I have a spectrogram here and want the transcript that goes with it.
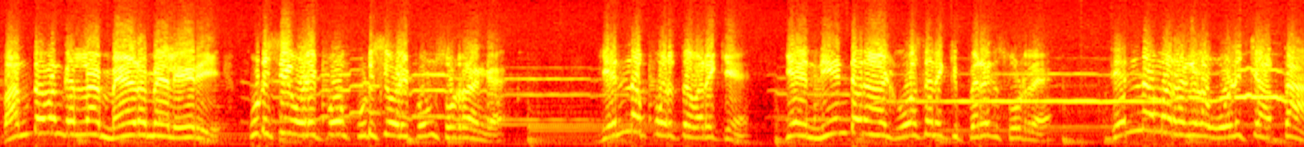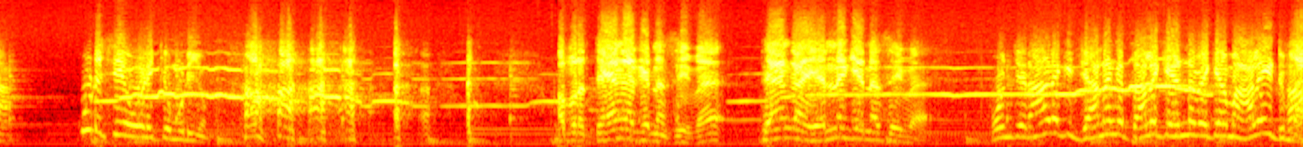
வந்தவங்க எல்லாம் மேடை மேல ஏறி குடிசை ஒழிப்போம் குடிசை ஒழிப்போம் சொல்றாங்க. என்ன பொறுத்த வரைக்கும் என் நீண்ட நாள் யோசனைக்கு பிறகு சொல்றேன். தென்னை மரங்களை ஒழிச்சாதான் குடிசையை ஒழிக்க முடியும். அப்புறம் தேங்காய்க்கு என்ன செய்வ? தேங்காய் எண்ணெய்க்கு என்ன செய்வ? கொஞ்ச நாளைக்கு ஜனங்க தலைக்கு எண்ணெய் வைக்காம அலையிட்டுமா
